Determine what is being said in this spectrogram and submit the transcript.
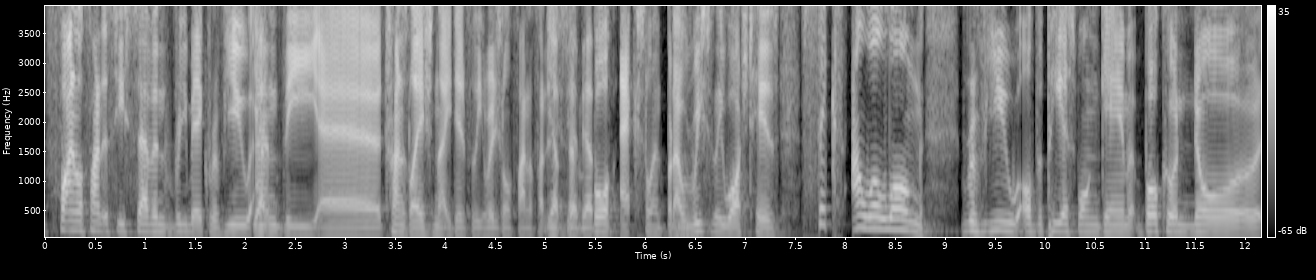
Final Fantasy VII remake review Yep. and the uh, translation that he did for the original Final Fantasy Yep, VII. yep. Both excellent. But I recently watched his six-hour-long review of the PS1 game Boku no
